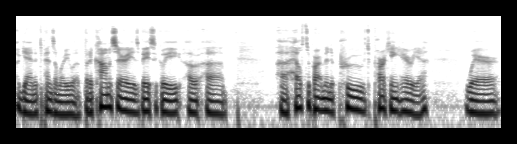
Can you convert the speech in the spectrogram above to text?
again, it depends on where you live. But a commissary is basically a, a, a health department approved parking area where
